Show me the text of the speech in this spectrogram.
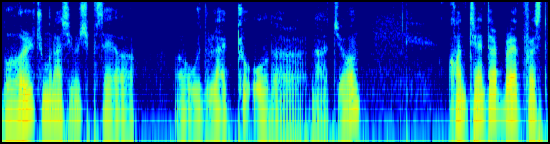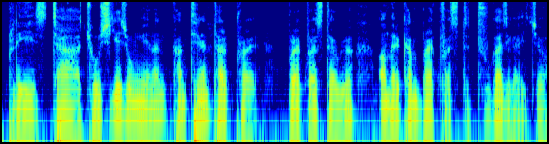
뭘 주문하시고 싶으세요? 어, would like to order 나왔죠. Continental breakfast, please. 자, 조식의 종류에는 continental pre- breakfast 하고요. American breakfast 두 가지가 있죠.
